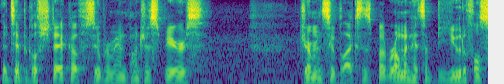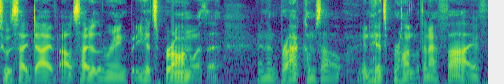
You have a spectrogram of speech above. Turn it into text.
The typical shtick of Superman punches, spears, German suplexes, but Roman hits a beautiful suicide dive outside of the ring, but he hits Braun with it. And then Brock comes out and hits Braun with an F5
